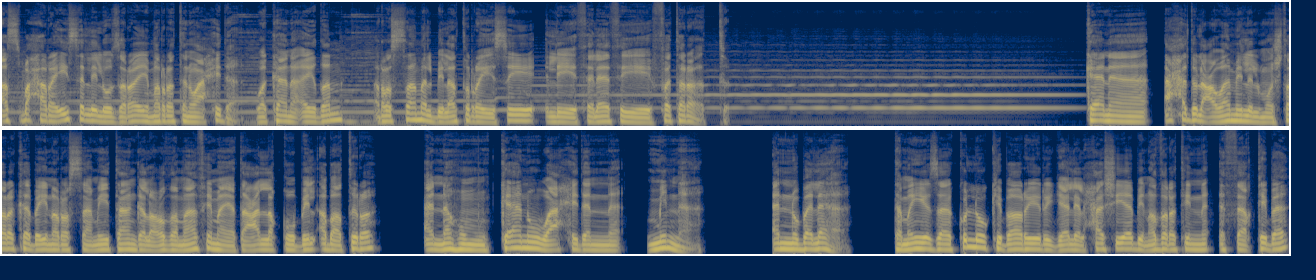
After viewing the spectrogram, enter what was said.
أصبح رئيسا للوزراء مرة واحدة وكان أيضا رسام البلاط الرئيسي لثلاث فترات. كان أحد العوامل المشتركة بين رسامي تانغ العظماء فيما يتعلق بالأباطرة أنهم كانوا واحدا منا النبلاء. تميز كل كبار رجال الحاشية بنظرة ثاقبة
